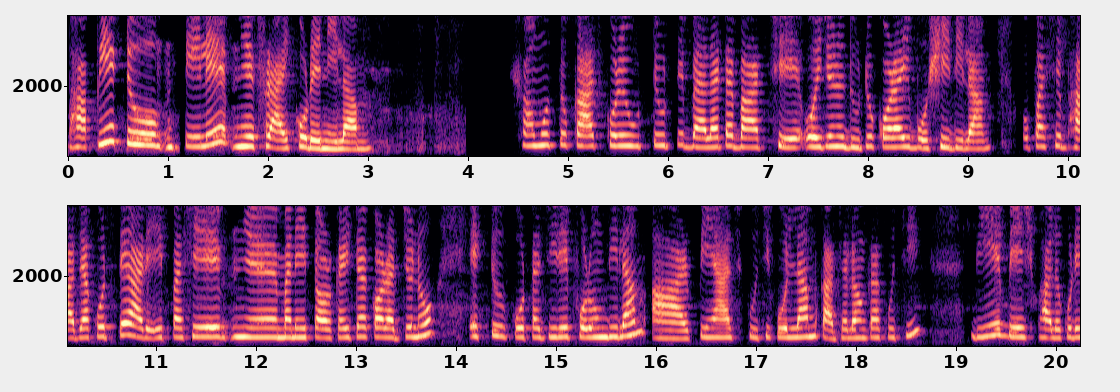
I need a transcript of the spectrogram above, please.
ভাপিয়ে একটু তেলে ফ্রাই করে নিলাম। সমস্ত কাজ করে উঠতে উঠতে বেলাটা বাড়ছে, ওই জন্য দুটো কড়াই বসিয়ে দিলাম। ওপাশে ভাজা করতে আর এপাশে মানে তরকারিটা করার জন্য একটু গোটা জিরে ফোড়ন দিলাম আর পেঁয়াজ কুচি করলাম, কাঁচা লঙ্কা কুচি দিয়ে বেশ ভালো করে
